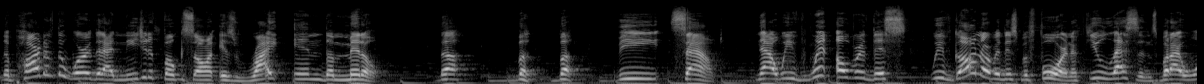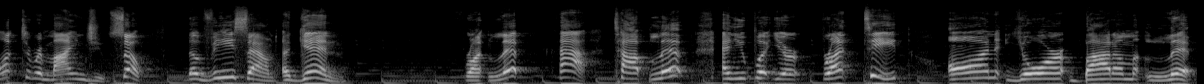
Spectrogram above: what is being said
the part of the word that I need you to focus on is right in the middle. The v, v, v sound. Now, we've went over this We've gone over this before in a few lessons, but I want to remind you. So, the V sound again, front lip, ha, top lip, and you put your front teeth on your bottom lip.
